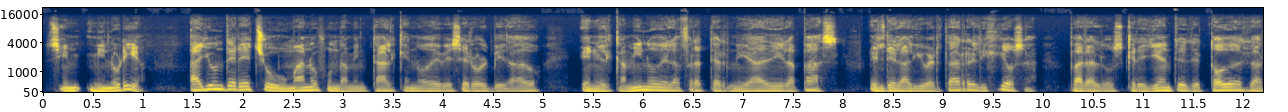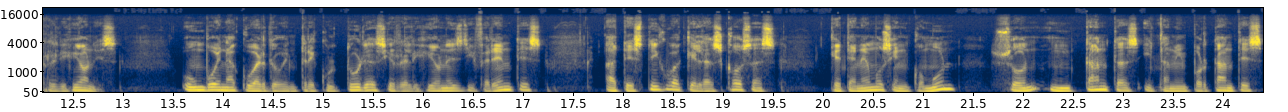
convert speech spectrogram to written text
sin minoría. Hay un derecho humano fundamental que no debe ser olvidado en el camino de la fraternidad y la paz, el de la libertad religiosa para los creyentes de todas las religiones. Un buen acuerdo entre culturas y religiones diferentes atestigua que las cosas que tenemos en común son tantas y tan importantes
